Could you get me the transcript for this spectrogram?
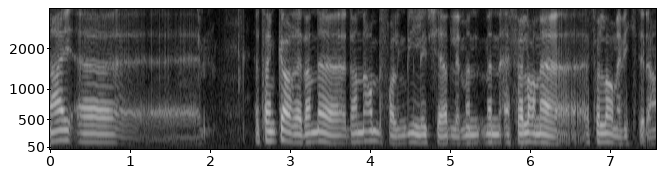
nei jeg tenker denne, denne, anbefalingen blir litt kjedelig, men, men jeg, føler den er, jeg føler den er viktig. da.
